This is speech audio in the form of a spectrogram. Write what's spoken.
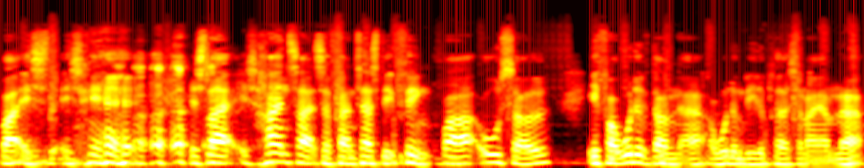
but it's it's, it's like it's hindsight's a fantastic thing. But also, if I would have done that, I wouldn't be the person I am now.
